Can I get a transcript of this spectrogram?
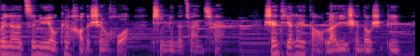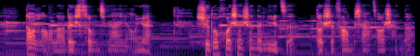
为了子女有更好的生活，拼命的赚钱，身体累倒了，一身都是病，到老了被送进安养院，许多活生生的例子都是放不下造成的。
